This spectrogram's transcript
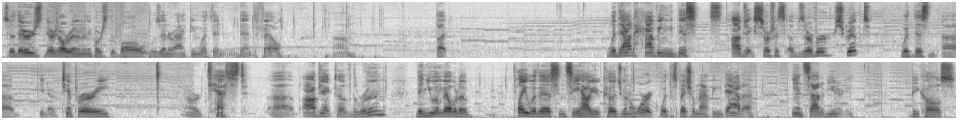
So there's there's our room, and of course the ball was interacting with it, then it fell. Um, but without having this object surface observer script with this uh, you know temporary or test uh, object of the room, then you won't be able to play with this and see how your code's going to work with the spatial mapping data inside of Unity. Because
